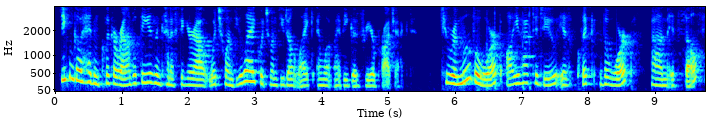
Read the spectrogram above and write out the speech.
So you can go ahead and click around with these and kind of figure out which ones you like, which ones you don't like, and what might be good for your project. To remove a warp, all you have to do is click the warp um, itself.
